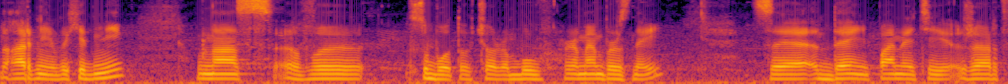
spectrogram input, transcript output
Гарні вихідні. У нас в суботу вчора був Remembrance Day. Це день пам'яті жертв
